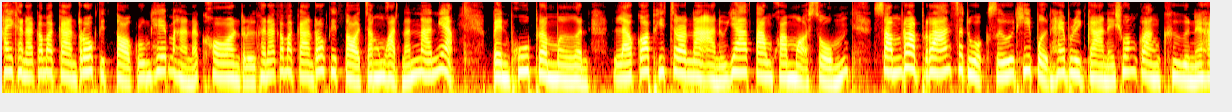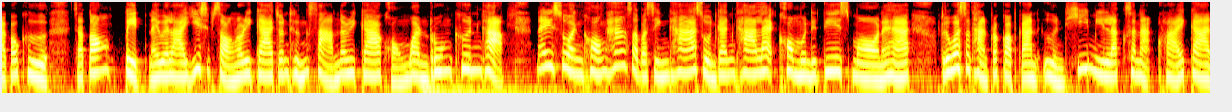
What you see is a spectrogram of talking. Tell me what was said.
ให้คณะกรรมการโรคติดต่อกรุงเทพมหานคร หรือคณะกรรมการโรคติดต่อจังหวัดนั้นๆเนี่ยเป็นผู้ประเมิน แล้วก็พิจารณาอนุญาตตามความเหมาะสมสำหรับร้านสะดวกซื้อที่เปิดให้บริการในช่วงกลางคืนนะคะก็คือจะต้องปิดในเวลา 22นาฬิกาจนถึง 3นาฬิกาของวันรุ่งขึ้นค่ะ ในส่วนของห้างสรรพสินค้าศูนย์การค้าและ community mall นะคะหรือว่าสถานประกอบการอื่นที่มีลักษณะคล้ายกัน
